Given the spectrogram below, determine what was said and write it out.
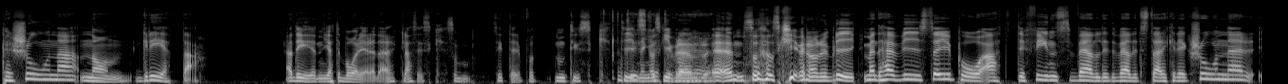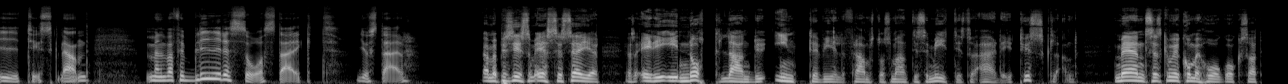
persona non Greta. Ja, det är en göteborgare där, klassisk, som sitter på en tysk tidning och skriver en, en, så skriver en rubrik. Men det här visar ju på att det finns väldigt, väldigt starka reaktioner i Tyskland. Men varför blir det så starkt just där? Ja, men precis som Esse säger, alltså är det i något land du inte vill framstå som antisemitisk så är det i Tyskland. Men sen ska man komma ihåg också att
